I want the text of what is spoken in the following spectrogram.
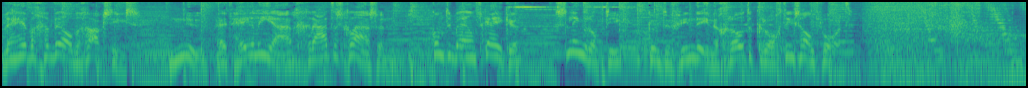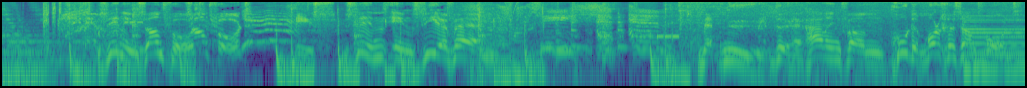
We hebben geweldige acties. Nu het hele jaar gratis glazen. Komt u bij ons kijken? Slingeroptiek kunt u vinden in de grote krocht in Zandvoort. Zin in Zandvoort, Zandvoort is zin in ZFM. ZFM. Met nu de herhaling van Goedemorgen Zandvoort.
